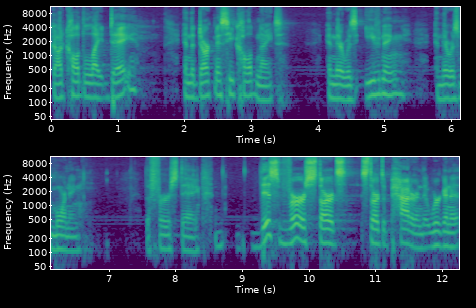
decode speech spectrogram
God called the light day, and the darkness he called night, and there was evening and there was morning the first day. this verse starts, starts a pattern that we're going to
